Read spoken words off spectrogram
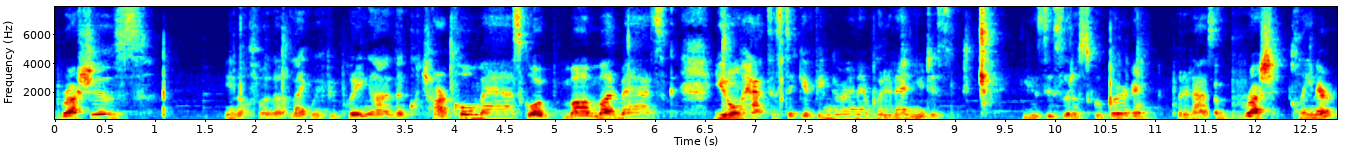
brushes you know for the like if you're putting on the charcoal mask or mud mask you don't have to stick your finger in and put it in you just use this little scooper and put it on a brush cleaner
